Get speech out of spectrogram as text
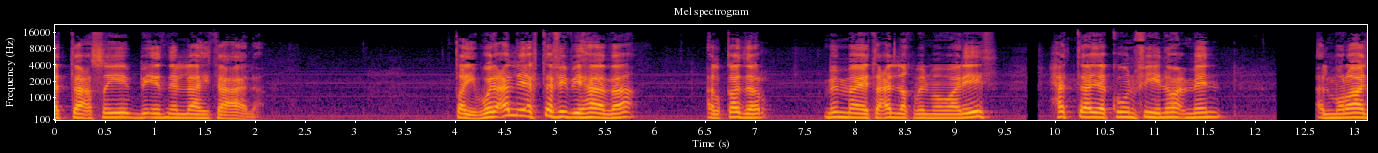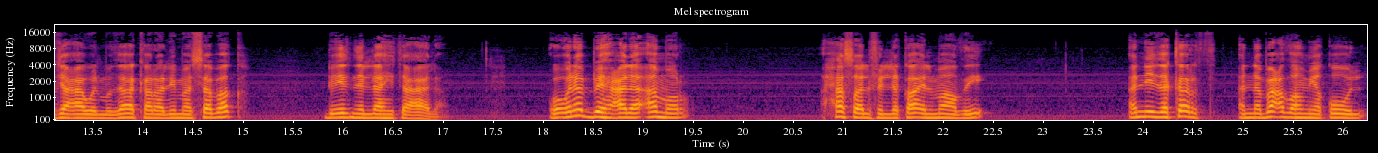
التعصيب بإذن الله تعالى. طيب ولعلي أكتفي بهذا القدر مما يتعلق بالمواريث حتى يكون فيه نوع من المراجعة والمذاكرة لما سبق بإذن الله تعالى. وأنبه على أمر حصل في اللقاء الماضي أني ذكرت أن بعضهم يقول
